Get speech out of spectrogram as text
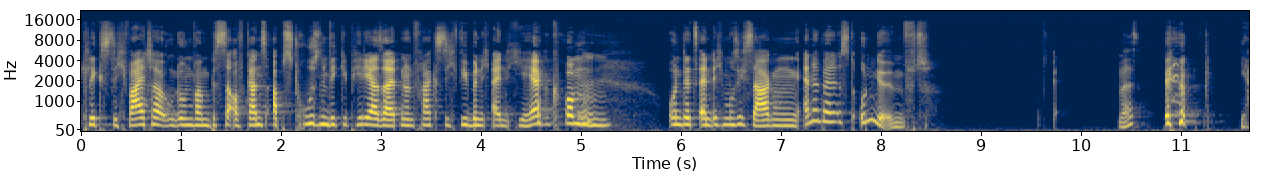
klickst dich weiter und irgendwann bist du auf ganz abstrusen Wikipedia-Seiten und fragst dich, wie bin ich eigentlich hierher gekommen? Mhm. Und letztendlich muss ich sagen, Annabelle ist ungeimpft. Was? ja,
